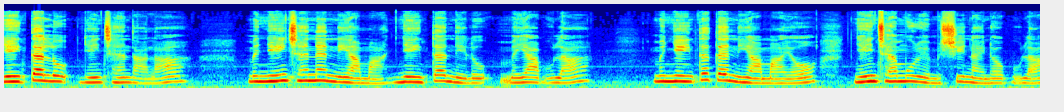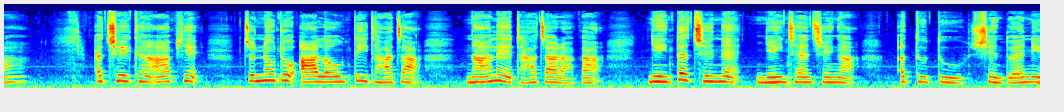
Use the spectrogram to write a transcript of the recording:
ငြိမ်သက်လို့ငြိမ်ချမ်းသာလားမငြိမ်ချမ်းတဲ့နေရာမှာငြိမ်သက်နေလို့မရဘူးလားမငြိမ်သက်တဲ့နေရာမှာရောငြိမ်ချမ်းမှုတွေမရှိနိုင်တော့ဘူးလားအခြေခံအားဖြင့်ကျွန်ုပ်တို့အားလုံးသိထားကြနားလည်ထားကြတာကငြိမ်သက်ခြင်းနဲ့ငြိမ်ချမ်းခြင်းကအတူတူရှင်သွဲနေ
